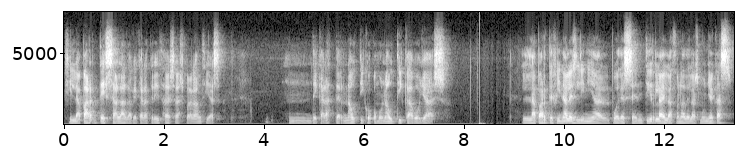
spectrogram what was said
sin la parte salada que caracteriza esas fragancias mm, de carácter náutico, como náutica voyage. La parte final es lineal, puedes sentirla en la zona de las muñecas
